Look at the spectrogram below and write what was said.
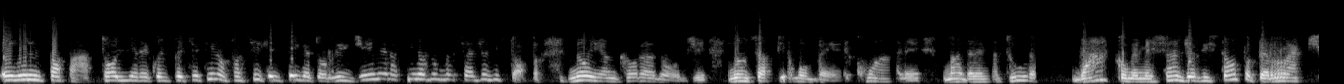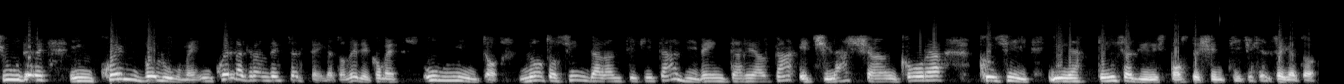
e nel papà togliere quel pezzettino fa sì che il fegato rigenera fino ad un messaggio di stop. Noi ancora ad oggi non sappiamo bene quale madre natura dà come messaggio stop per racchiudere in quel volume, in quella grandezza il fegato. Vede come un mito noto sin dall'antichità diventa realtà e ci lascia ancora così in attesa di risposte scientifiche. Il fegato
